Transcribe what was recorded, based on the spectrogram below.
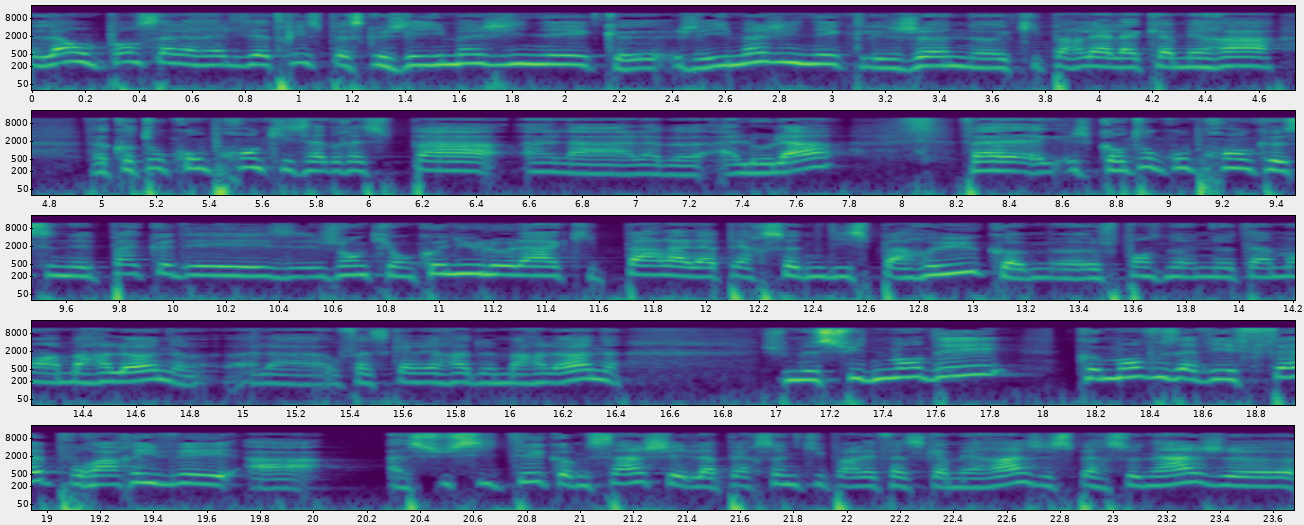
là, on pense à la réalisatrice parce que j'ai imaginé que j'ai imaginé que les jeunes euh, qui parlaient à la caméra, enfin, quand on comprend qu'ils s'adressent pas à la, à Lola, enfin, quand on comprend que ce n'est pas que des gens qui ont connu Lola qui parlent à la personne disparue, comme euh, je pense notamment à Marlon, à la face caméra de Marlon, je me suis demandé comment vous aviez fait pour arriver à a suscité comme ça chez la personne qui parlait face caméra, chez ce personnage, euh,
